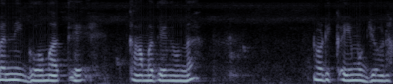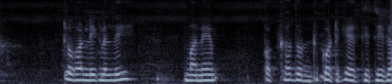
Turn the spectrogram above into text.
ಬನ್ನಿ ಗೋಮಾತೆ ಕಾಮಧೇನುವನ್ನ ನೋಡಿ ಕೈ ಮುಗಿಯೋಣ. ಇಷ್ಟು ಹಳ್ಳಿಗಳಲ್ಲಿ ಮನೆ ಪಕ್ಕ ದೊಡ್ಡ ಕೊಟ್ಟಿಗೆ ಇರ್ತಿತ್ತು, ಈಗ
